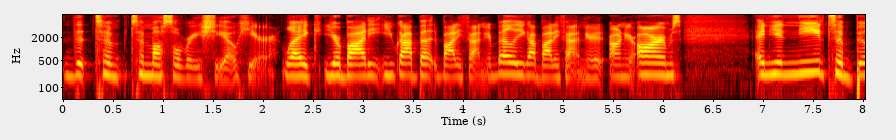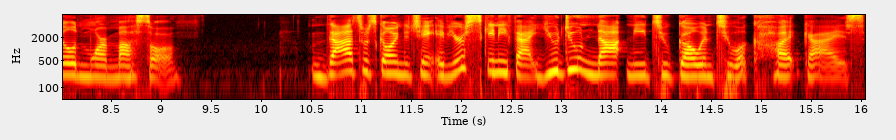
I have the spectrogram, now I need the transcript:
the, to to muscle ratio here. Like your body, you got body fat in your belly, you got body fat on your on your arms, and you need to build more muscle. That's what's going to change. If you're skinny fat, you do not need to go into a cut, guys.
